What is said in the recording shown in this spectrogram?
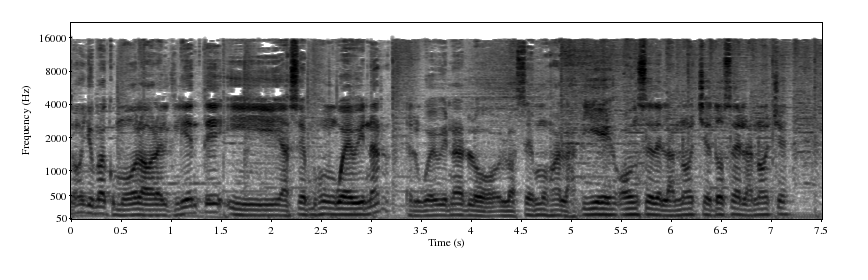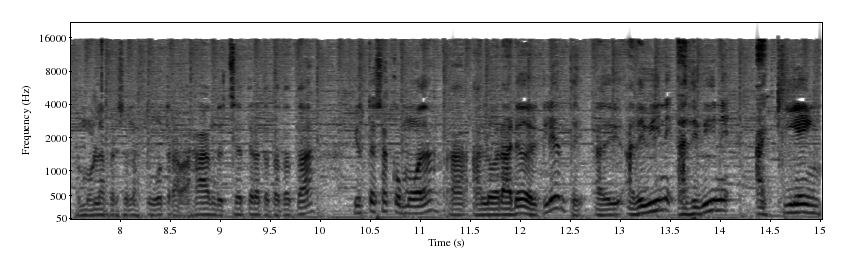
No, yo me acomodo la hora del cliente y hacemos un webinar. El webinar lo, lo, hacemos a las 10, 11 de la noche, 12 de la noche. Como la persona estuvo trabajando, etcétera, ta, ta, ta, ta. y usted se acomoda al horario del cliente. Adivine, adivine a quién,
